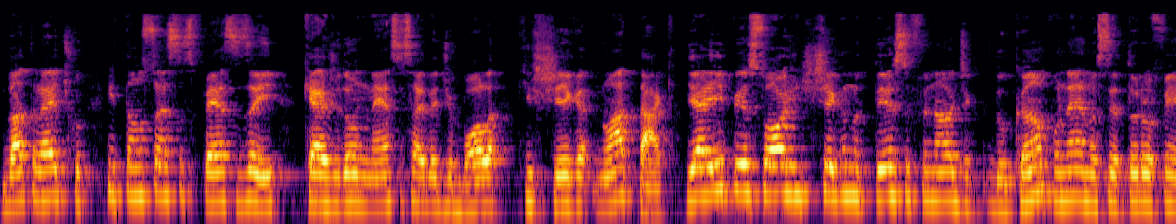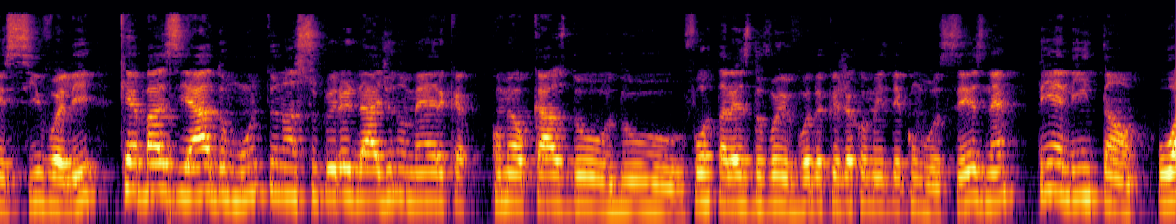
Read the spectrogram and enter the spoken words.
do Atlético. Então são essas peças aí que ajudam nessa saída de bola que chega no ataque. E aí, pessoal, a gente chega no terço final de, do campo, né? No setor ofensivo ali, que é baseado muito na superioridade numérica, como é o caso do, do Fortaleza do Voivoda que eu já comentei com vocês, né? Tem ali então o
